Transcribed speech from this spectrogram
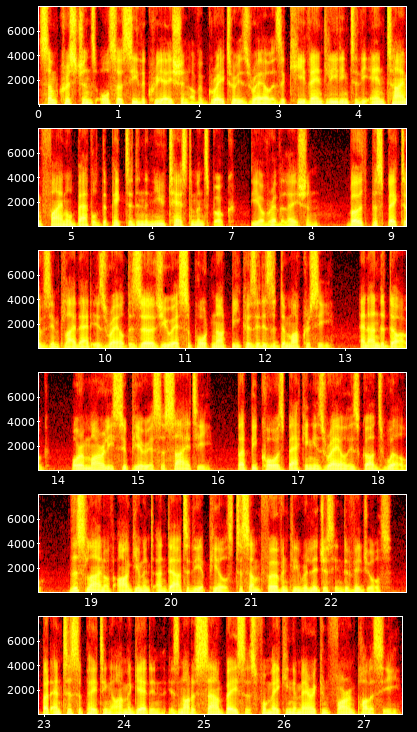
Some Christians also see the creation of a greater Israel as a key event leading to the end time final battle depicted in the New Testament's book, the of Revelation. Both perspectives imply that Israel deserves US support not because it is a democracy, an underdog, or a morally superior society, but because backing Israel is God's will. This line of argument undoubtedly appeals to some fervently religious individuals, but anticipating Armageddon is not a sound basis for making American foreign policy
